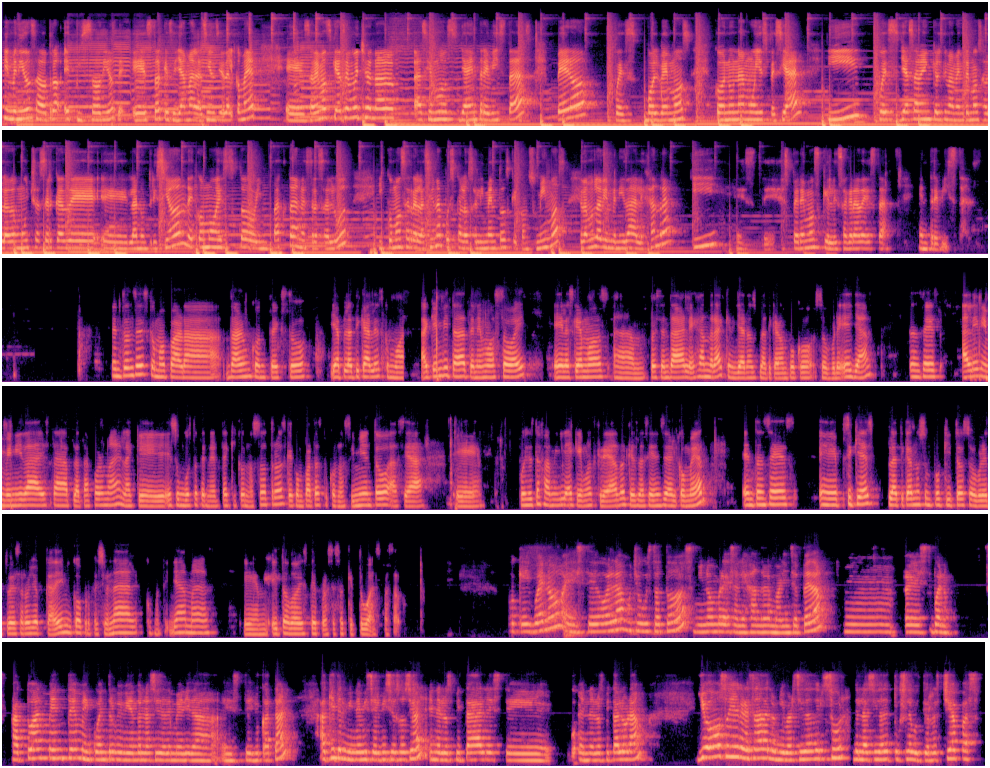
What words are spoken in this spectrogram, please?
Bienvenidos a otro episodio de esto que se llama La Ciencia del Comer. Eh, sabemos que hace mucho no hacemos ya entrevistas, pero pues volvemos con una muy especial y pues ya saben que últimamente hemos hablado mucho acerca de eh, la nutrición, de cómo esto impacta nuestra salud y cómo se relaciona pues con los alimentos que consumimos. Le damos la bienvenida a Alejandra y este, esperemos que les agrade esta entrevista. Entonces, como para dar un contexto y a platicarles como a qué invitada tenemos hoy, eh, les queremos presentar a Alejandra, que ya nos platicará un poco sobre ella. Entonces, Ale, bienvenida a esta plataforma en la que es un gusto tenerte aquí con nosotros, que compartas tu conocimiento hacia eh, pues esta familia que hemos creado, que es la ciencia del comer. Entonces, eh, si quieres platicarnos un poquito sobre tu desarrollo académico, profesional, cómo te llamas em, y todo este proceso que tú has pasado. Ok, bueno, este, hola, mucho gusto a todos. Mi nombre es Alejandra Marín Cepeda. Mm, bueno, actualmente me encuentro viviendo en la ciudad de Mérida, este, Yucatán. Aquí terminé mi servicio social en el hospital, este, en el hospital Orán yo soy egresada de la Universidad del Sur de la ciudad de Tuxtla Gutiérrez, Chiapas.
